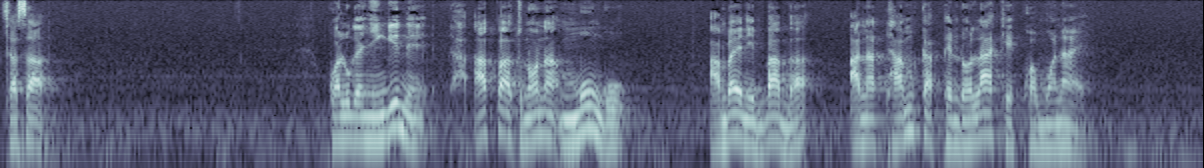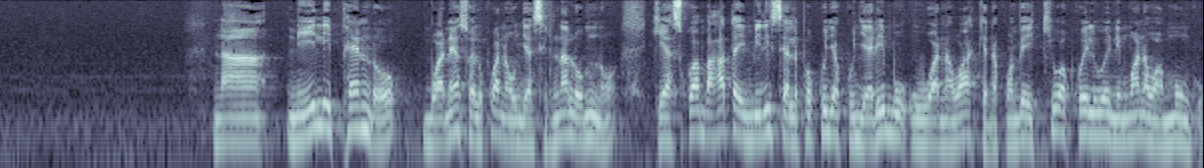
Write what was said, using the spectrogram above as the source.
Sasa kwa lugha nyingine hapa tunaona mungu ambaye ni baba anatamka pendo lake kwa mwanaye. Na ni ili pendo bwana yesu alikuwa na ujasiri nalo mno kiasi kwamba hata ibilisi alipokuja kujaribu wanawake na kumwambia ikiwa kweli wewe ni mwana wa mungu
